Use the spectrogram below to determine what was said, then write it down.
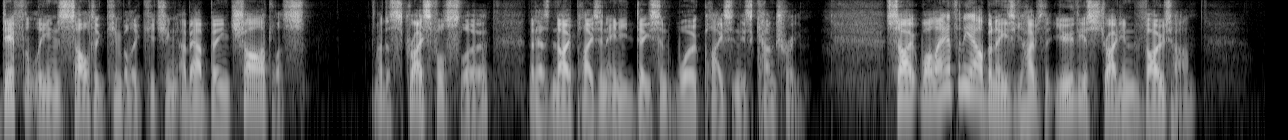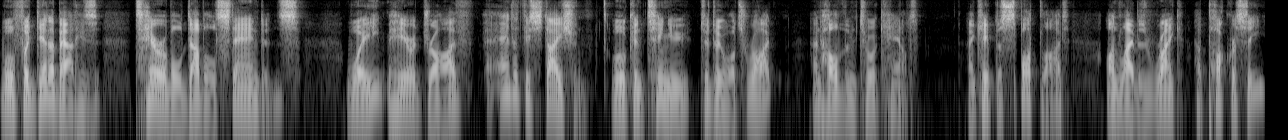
definitely insulted Kimberley Kitching about being childless, a disgraceful slur that has no place in any decent workplace in this country. So while Anthony Albanese hopes that you, the Australian voter, will forget about his terrible double standards, we here at Drive and at this station will continue to do what's right and hold them to account and keep the spotlight on Labor's rank hypocrisy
